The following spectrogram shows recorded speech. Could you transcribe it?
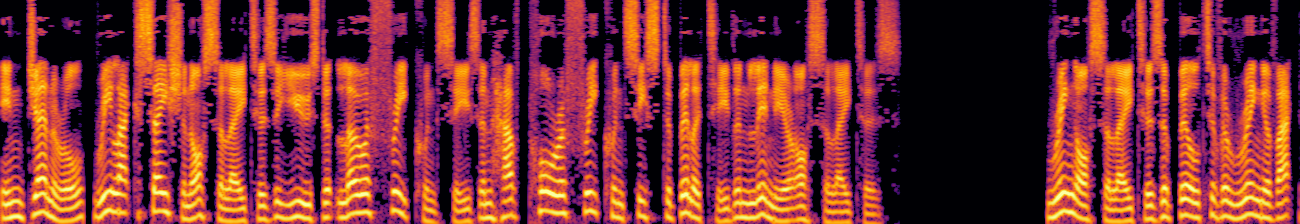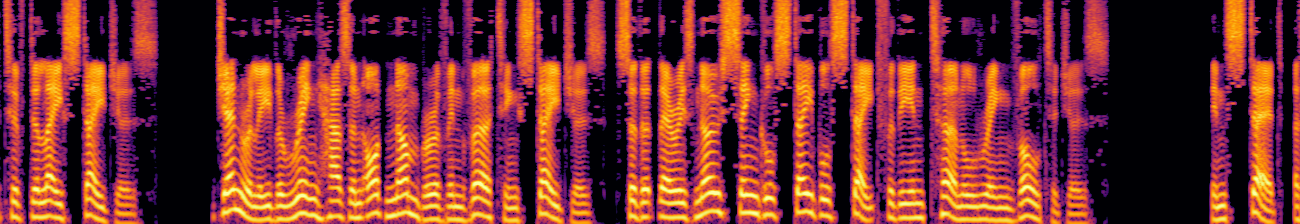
In general, relaxation oscillators are used at lower frequencies and have poorer frequency stability than linear oscillators. Ring oscillators are built of a ring of active delay stages. Generally the ring has an odd number of inverting stages, so that there is no single stable state for the internal ring voltages. Instead, a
